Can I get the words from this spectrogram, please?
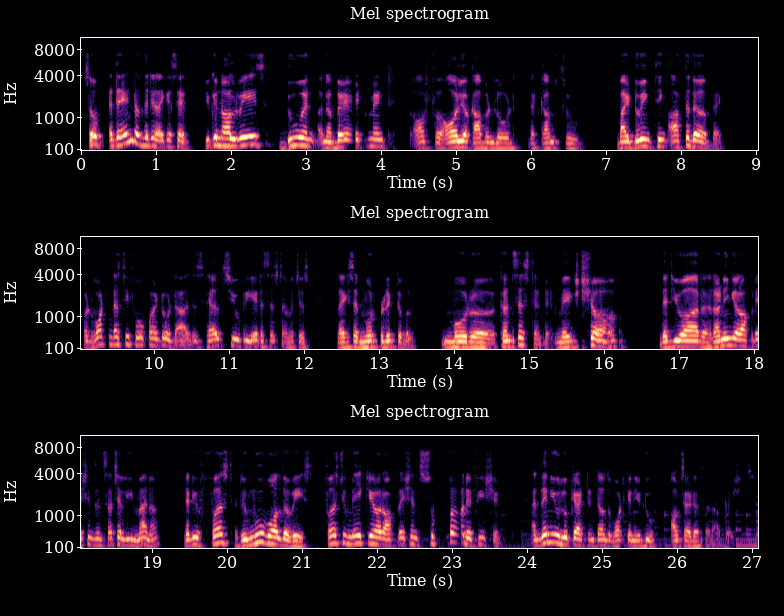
So at the end of the day, like I said, you can always do an, an abatement of all your carbon load that comes through by doing things after the effect. But what Industry 4.0 does is helps you create a system which is, like I said, more predictable, more uh, consistent. It makes sure that you are running your operations in such a lean manner that you first remove all the waste. First, you make your operations super efficient, and then you look at in terms of what can you do outside of your operations.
